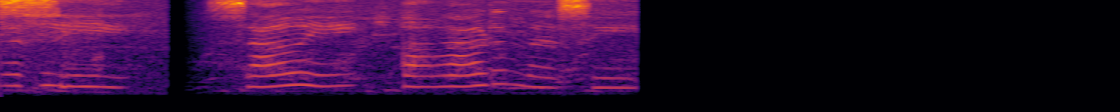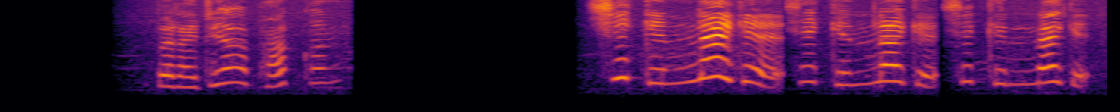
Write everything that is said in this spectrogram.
mercy. Sorry, a lot of mercy. But I do have popcorn. Chicken nugget, chicken nugget, chicken nugget.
